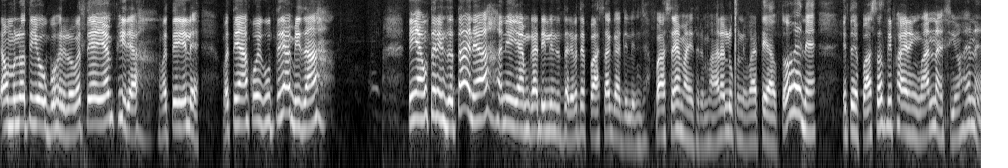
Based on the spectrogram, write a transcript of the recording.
અમલો તો એ ઊભો રહેલો વતે એમ ફીર્યા વતે એલે વતે આ કોઈ ઉતર્યા બીજા. ત્યાં ઉતરીને જતા ને અને એમ ગાડી લઈને જતા રહે વતે પાછા ગાડી લઈને જા પાછા એમ આવી મારા લોકોને વાટે આવતો હોય ને એ તો પાછળથી ફાયરિંગ માર નાખ્યો હે ને.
